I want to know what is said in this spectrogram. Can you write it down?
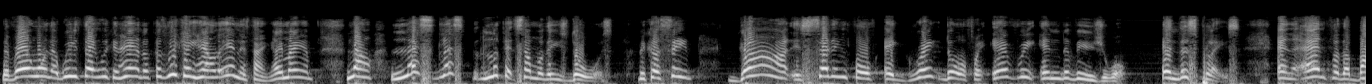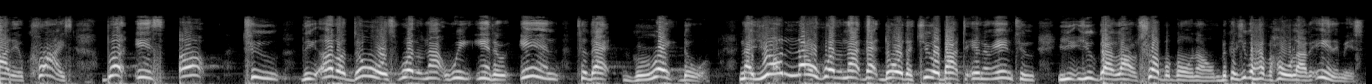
The very one that we think we can handle, because we can't handle anything. Amen. Now let's let's look at some of these doors. Because see, God is setting forth a great door for every individual in this place and, and for the body of Christ. But it's up to the other doors whether or not we enter into that great door. Now you'll know whether or not that door that you're about to enter into, you, you got a lot of trouble going on because you're going to have a whole lot of enemies.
